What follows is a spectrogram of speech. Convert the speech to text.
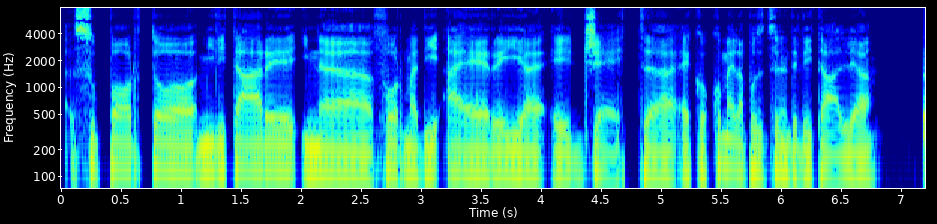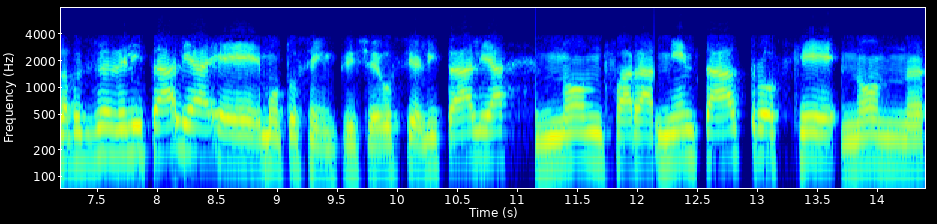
supporto militare in eh, forma di aerei e jet. Ecco, com'è la posizione dell'Italia? La posizione dell'Italia è molto semplice, ossia l'Italia non farà nient'altro che non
